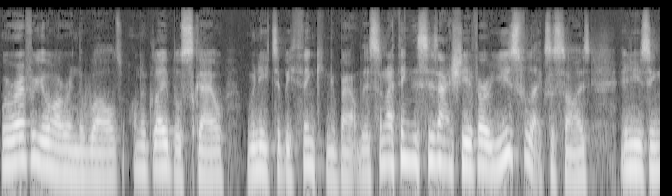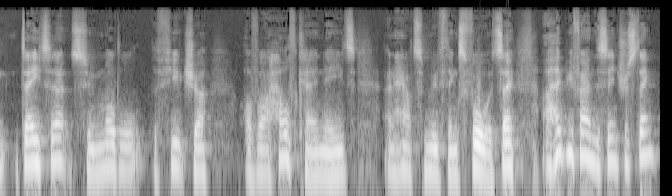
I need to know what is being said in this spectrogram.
wherever you are in the world, on a global scale, we need to be thinking about this. And I think this is actually a very useful exercise in using data to model the future of our healthcare needs and how to move things forward. So I hope you found this interesting.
